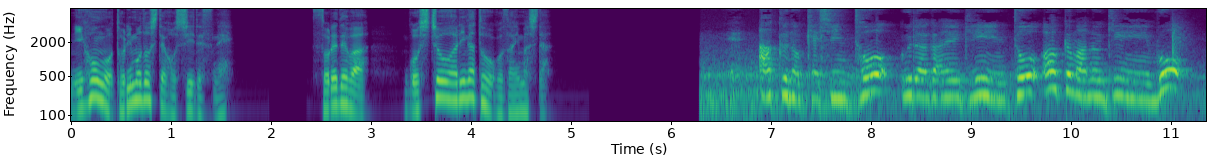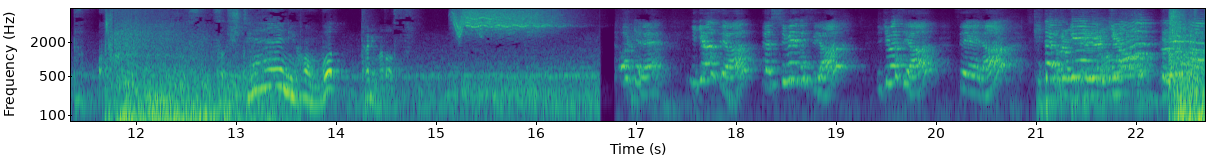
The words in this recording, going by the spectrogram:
日本を取り戻してほしいですね。それではご視聴ありがとうございました。悪の化身と裏金議員と悪魔の議員をぶっ壊す。そして日本を取り戻すけね。いきますよ。じゃあ締めですよ。いきますよ。せーの。北区系ぶっ壊す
